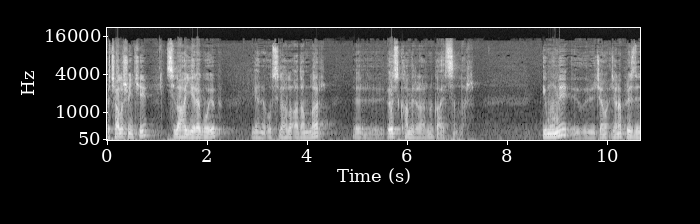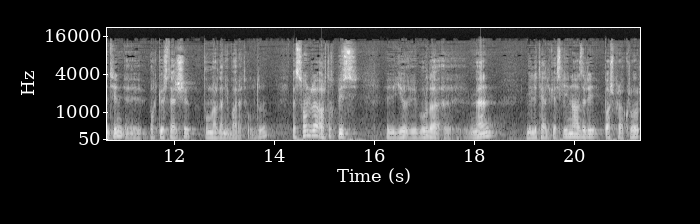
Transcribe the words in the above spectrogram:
və çalışın ki, silahı yerə qoyub, yəni o silahlı adamlar e, öz kameralarına qayıtsınlar. Ümumi e, cəna- cənab prezidentin e, bax göstərişi bunlardan ibarət oldu və sonra artıq biz e, e, burada e, mən Milli Təhlükəsizlik naziri, baş prokuror,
